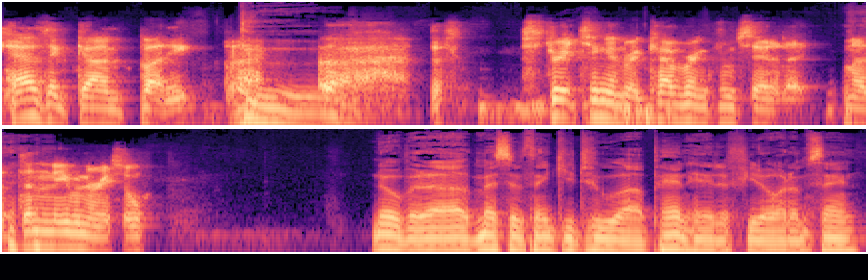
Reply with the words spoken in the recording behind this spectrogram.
How's it going, buddy? Just stretching and recovering from Saturday. I didn't even wrestle. No, but uh, massive thank you to uh, Panhead, if you know what I'm saying.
